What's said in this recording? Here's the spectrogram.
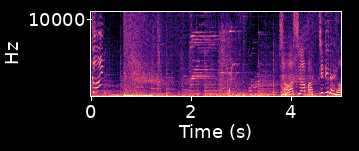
回。調子はバッチリだよ。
